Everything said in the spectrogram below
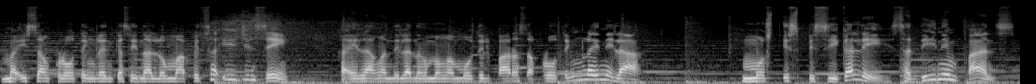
May isang clothing line kasi na lumapit sa agency. Kailangan nila ng mga model para sa clothing line nila. Most specifically, sa denim pants.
